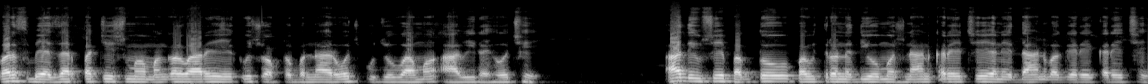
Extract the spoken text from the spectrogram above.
વર્ષ બે હજાર પચીસમાં મંગળવારે એકવીસ ઓક્ટોબરના રોજ ઉજવવામાં આવી રહ્યો છે. આ દિવસે ભક્તો પવિત્ર નદીઓમાં સ્નાન કરે છે અને દાન વગેરે કરે છે.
